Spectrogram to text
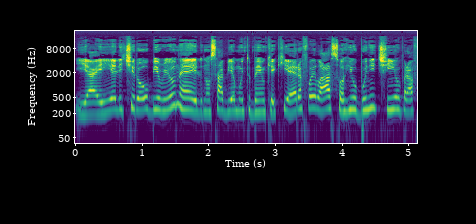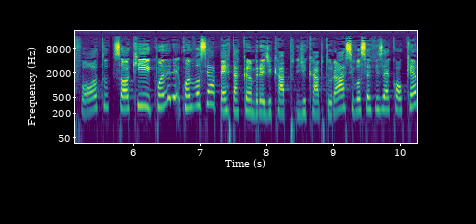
E aí ele tirou o Be Real, né? Ele não sabia muito bem o que que era, foi lá, sorriu bonitinho pra foto. Só que quando, ele, quando você aperta a câmera de, cap, de capturar, se você fizer qualquer,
